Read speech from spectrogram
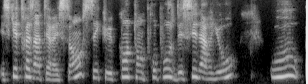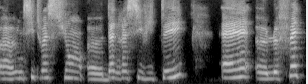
Et ce qui est très intéressant, c'est que quand on propose des scénarios où euh, une situation euh, d'agressivité est euh, le fait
